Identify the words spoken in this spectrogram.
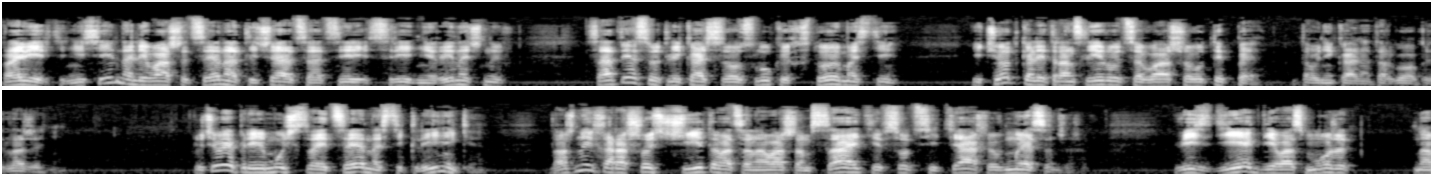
Проверьте, не сильно ли ваши цены отличаются от среднерыночных, соответствует ли качество услуг их стоимости – и четко ли транслируется ваше УТП, это уникальное торговое предложение. Ключевые преимущества и ценности клиники должны хорошо считываться на вашем сайте, в соцсетях и в мессенджерах. Везде, где вас может, на,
